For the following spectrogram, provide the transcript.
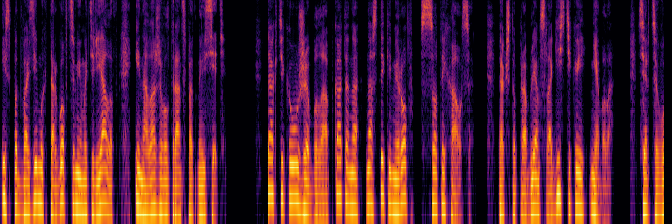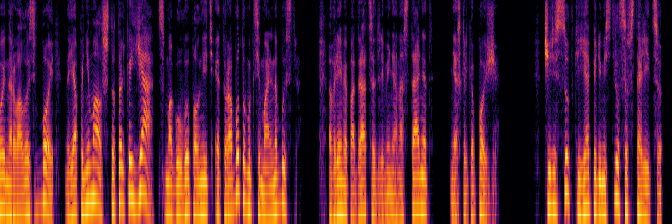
из подвозимых торговцами материалов и налаживал транспортную сеть. Тактика уже была обкатана на стыке миров с сотой хаоса, так что проблем с логистикой не было. Сердце воина рвалось в бой, но я понимал, что только я смогу выполнить эту работу максимально быстро. Время подраться для меня настанет, несколько позже. Через сутки я переместился в столицу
